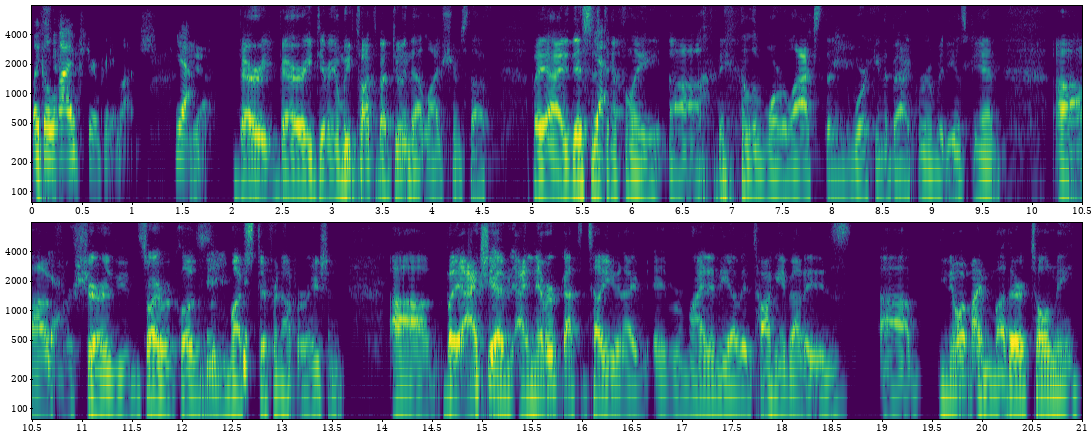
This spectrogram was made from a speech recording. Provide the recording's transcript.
like a live stream pretty much yeah Yeah. Very, very different. And we've talked about doing that live stream stuff, but yeah, I, this is Yeah. definitely uh, a little more relaxed than working the back room at ESPN uh, Yes. for sure. Sorry, we're closed is a much different operation. Um, but actually, I, I never got to tell you, and I, it reminded me of it talking about it. Is um, you know what my mother told me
